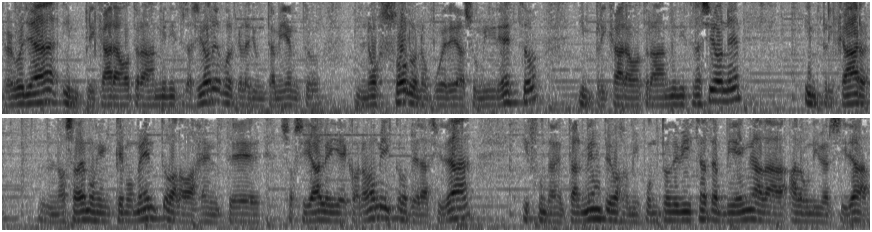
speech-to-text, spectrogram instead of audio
Luego ya implicar a otras administraciones, porque el ayuntamiento no solo no puede asumir esto, implicar a otras administraciones, implicar no sabemos en qué momento, a los agentes sociales y económicos de la ciudad y fundamentalmente, bajo mi punto de vista, también a la, a la universidad,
